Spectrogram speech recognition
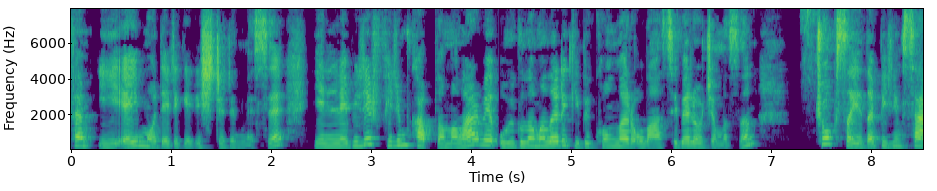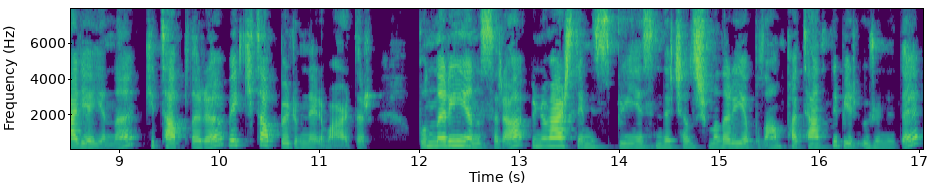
FMEA modeli geliştirilmesi, yenilebilir film kaplamalar ve uygulamaları gibi konular olan Sibel hocamızın çok sayıda bilimsel yayını, kitapları ve kitap bölümleri vardır. Bunların yanı sıra üniversitemiz bünyesinde çalışmaları yapılan patentli bir ürünü de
